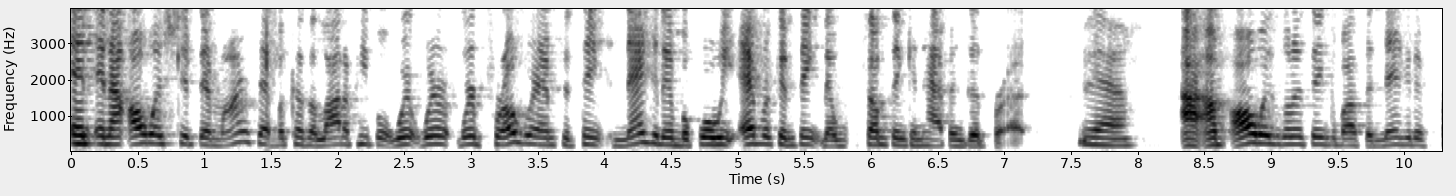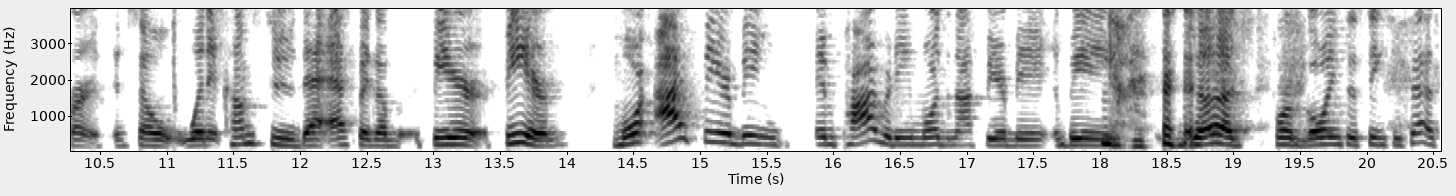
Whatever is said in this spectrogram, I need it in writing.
And and I always shift their mindset because a lot of people we're we're we're programmed to think negative before we ever can think that something can happen good for us. Yeah. I, am always going to think about the negative first. And so when it comes to that aspect of fear, fear, more I fear being in poverty more than I fear being being judged for going to seek success.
